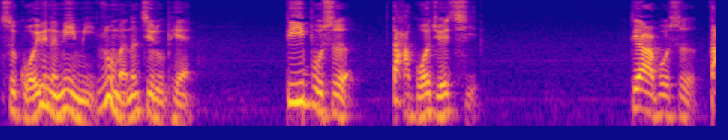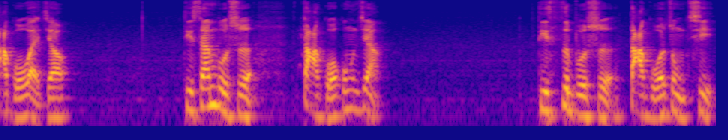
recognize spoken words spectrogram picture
是《国运的秘密》入门的纪录片。第一部是《大国崛起》。第二部是大国外交，第三部是大国工匠，第四部是大国重器，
